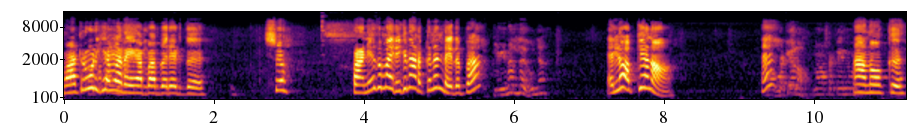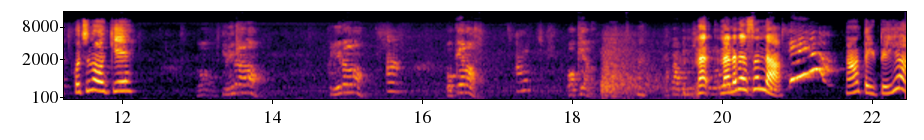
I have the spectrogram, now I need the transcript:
വാട്ടർ കുടിക്കാൻ പറയാ അപ്പാപ്പയുടെ അടുത്ത്. ഷോ പണിയൊക്കെ മര്യാദയ്ക്ക് നടക്കണുണ്ടോ ഇതപ്പാ? ക്ലീൻ അല്ലേ കുഞ്ഞാ? എല്ലാം ഓക്കെ ആണോ? ഓക്കെ ആണോ? ആ നോക്ക്. കൊച്ചു നോക്കിയേ. നല്ല രസണ്ടാ? ആ തെയ്യാ.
